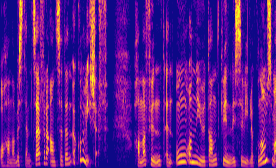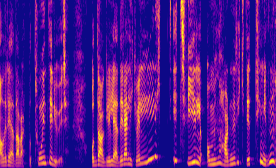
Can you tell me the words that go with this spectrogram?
og han har bestemt seg for å ansette en økonomisjef. Han har funnet en ung og nyutdannet kvinnelig siviløkonom som allerede har vært på to intervjuer. Og daglig leder er likevel litt i tvil om hun har den riktige tyngden,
